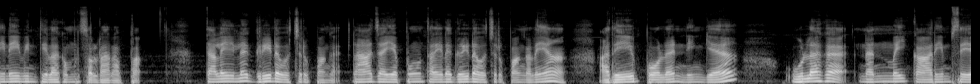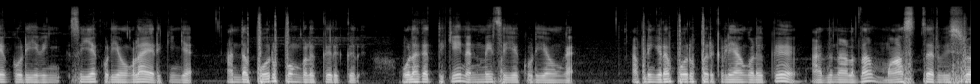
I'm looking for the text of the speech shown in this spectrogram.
நினைவின் திலகம்னு சொல்கிறார் அப்பா. தலையில் கிரீடை வச்சுருப்பாங்க. ராஜா எப்பவும் தலையில் கிரீடை வச்சுருப்பாங்க இல்லையா? அதே போல் நீங்கள் உலக நன்மை காரியம் செய்யக்கூடிய செய்யக்கூடியவங்களாக இருக்கீங்க. அந்த பொறுப்பு உங்களுக்கு இருக்குது. உலகத்துக்கே நன்மை செய்யக்கூடியவங்க. அப்படிங்கிற பொறுப்பு இருக்கு இல்லையா உங்களுக்கு? அதனால தான் மாஸ்டர் விஸ்வ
